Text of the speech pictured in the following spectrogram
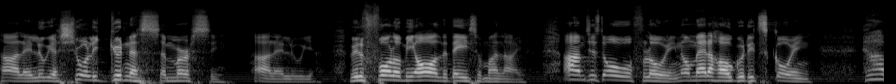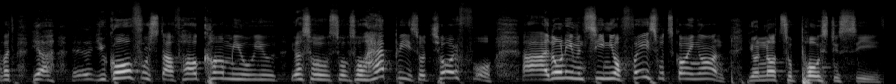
Hallelujah. Surely goodness and mercy. Hallelujah. Will follow me all the days of my life. I'm just overflowing, no matter how good it's going. Yeah, but yeah, you go for stuff. How come you, you, you're so, so, so happy, so joyful? I don't even see in your face what's going on. You're not supposed to see it.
